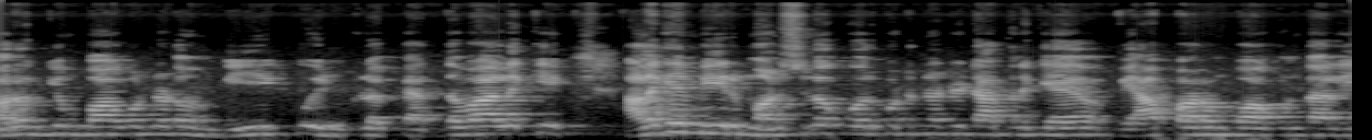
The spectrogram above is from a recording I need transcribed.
ఆరోగ్యం బాగుండడం మీకు ఇంట్లో పెద్దవాళ్ళకి అలాగే మీరు మనసులో కోరుకుంటున్నటువంటి అతనికి వ్యాపారం బాగుండాలి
